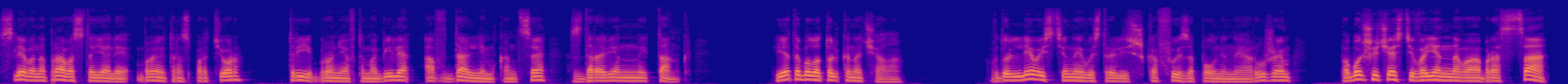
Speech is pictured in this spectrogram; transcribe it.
Слева направо стояли бронетранспортер, три бронеавтомобиля, а в дальнем конце — здоровенный танк. И это было только начало. Вдоль левой стены выстроились шкафы, заполненные оружием, по большей части военного образца,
